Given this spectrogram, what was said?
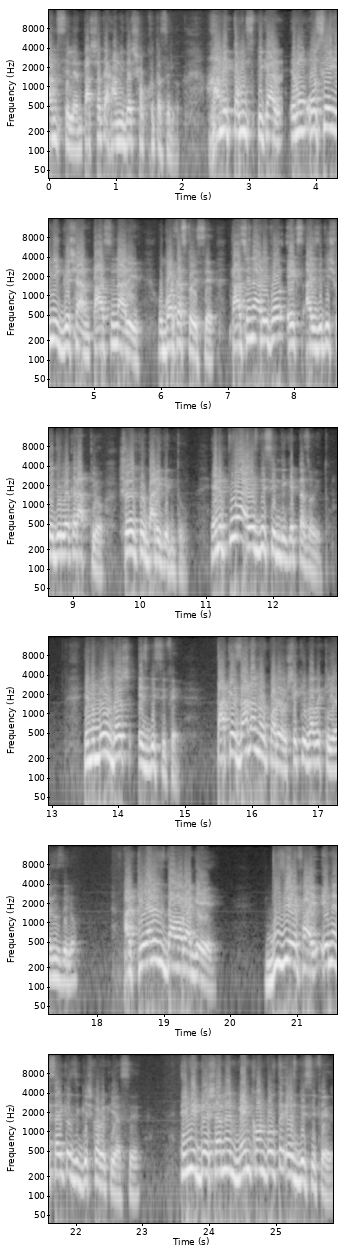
আর্মস ছিলেন, তার সাথে হামিদের সক্ষতা ছিল। হামিদ তখন স্পিকার এবং ওসি ইমিগ্রেশন তাহসিন আরিফ, ও বরখাস্ত হয়েছে। তাহসিন আরিফও এক্স আইজিপি শহীদুল লোকের আত্মীয় সৈয়দপুর বাড়ি কিন্তু। এনে পুরা এসবি সিন্ডিকেটটা জড়িত। কিন্তু মূল দোষ এসবিসি ফে তাকে জানানোর পরেও সে কীভাবে ক্লিয়ারেন্স দিল? আর ক্লিয়ারেন্স দেওয়ার আগে ডিজিএফআই এনএসআই কে জিজ্ঞেস করে কি আছে? ইমিগ্রেশনের মেইন কন্ট্রোল তো এসবিসি ফের।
